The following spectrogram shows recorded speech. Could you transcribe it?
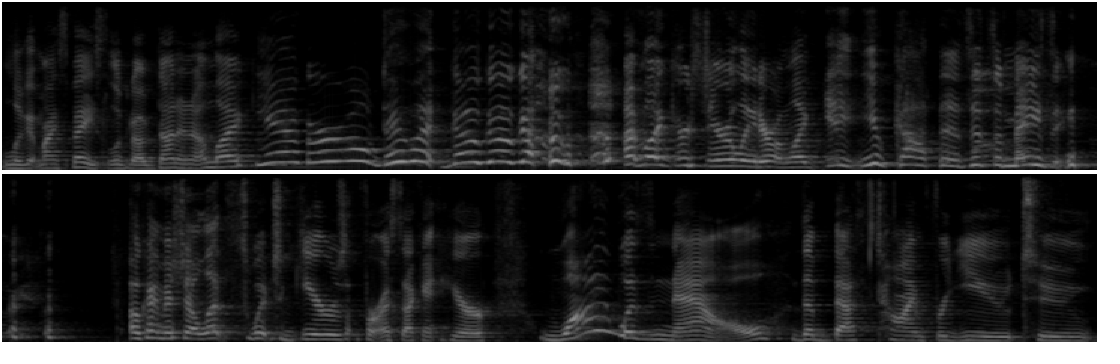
Look at my space. Look what i've done. And i'm like yeah girl do it. Go go go. I'm like your cheerleader. I'm like you got this. It's amazing. Okay michele let's switch gears for a second here. Why was now the best time for you to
